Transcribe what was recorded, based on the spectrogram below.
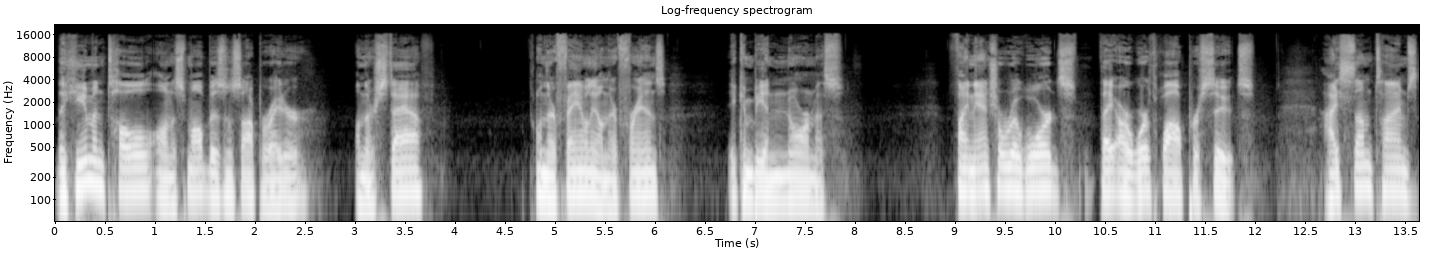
The human toll on a small business operator, on their staff, on their family, on their friends, it can be enormous. Financial rewards, they are worthwhile pursuits. I sometimes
